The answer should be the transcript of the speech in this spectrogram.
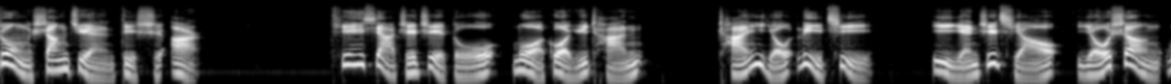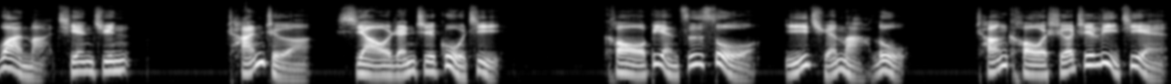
众商卷第十二。天下之至毒，莫过于谗。谗由利器，一言之巧，尤胜万马千军。谗者，小人之故计，口辩资素，以权马路，乘口舌之利剑，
